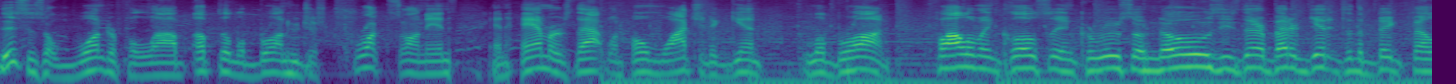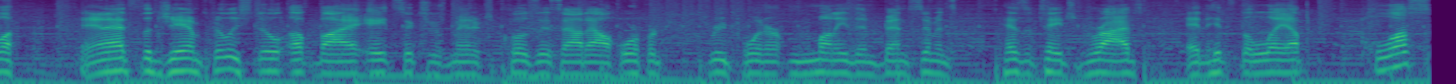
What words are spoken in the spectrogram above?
This is a wonderful lob up to LeBron, who just trucks on in and hammers that one home. Watch it again. LeBron following closely, and Caruso knows he's there. Better get it to the big fella. And that's the jam. Philly still up by eight. Sixers manage to close this out. Al Horford, three pointer money. Then Ben Simmons hesitates, drives, and hits the layup. Plus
